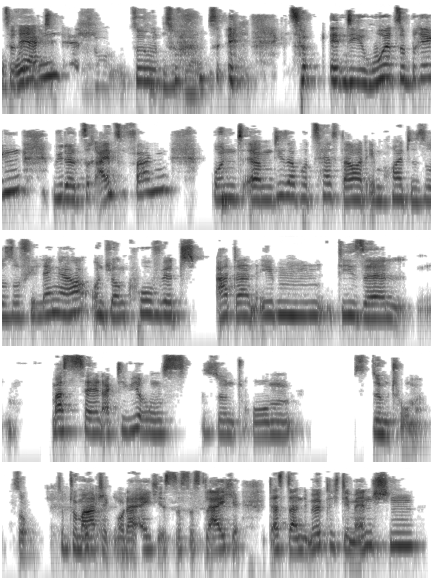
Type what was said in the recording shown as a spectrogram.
zu, reaktivieren, äh, zu, zu, zu, zu, in die Ruhe zu bringen, wieder zu, reinzufangen. Und ähm, dieser Prozess dauert eben heute so, so viel länger und Long-Covid hat dann eben diese Mastzellenaktivierungssyndrom Symptome, so Symptomatiken okay. oder eigentlich ist das das Gleiche, dass dann wirklich die Menschen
